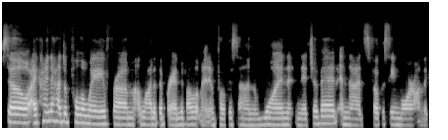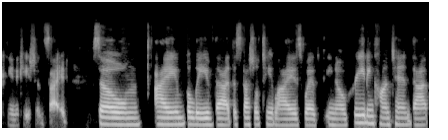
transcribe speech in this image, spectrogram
So I kind of had to pull away from a lot of the brand development and focus on one niche of it, and that's focusing more on the communication side. So I believe that the specialty lies with, you know, creating content that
